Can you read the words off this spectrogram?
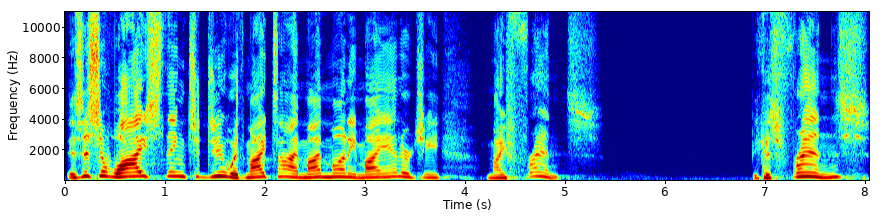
Is this a wise thing to do with my time, my money, my energy, my friends? Because friends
